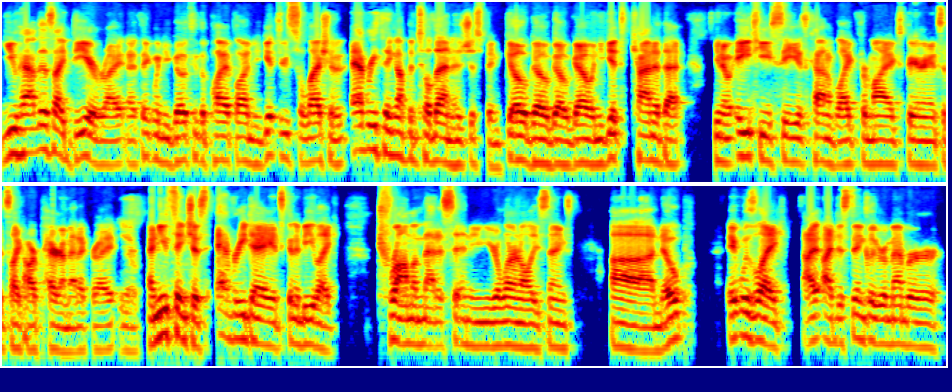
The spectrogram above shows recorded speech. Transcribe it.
you have this idea, right? And I think when you go through the pipeline, you get through selection, and everything up until then has just been go, go, go, go, and you get to kind of that. You know, ATC is kind of like, from my experience, it's like our paramedic, right? Yeah. And you think just every day it's going to be like trauma medicine, and you learn all these things. Uh, nope. It was like I, I distinctly remember,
